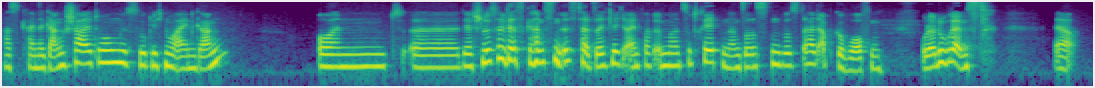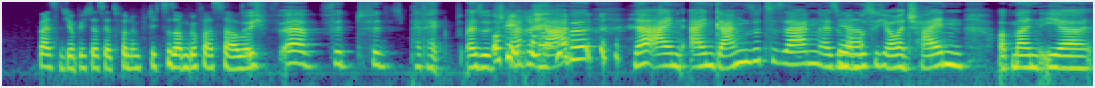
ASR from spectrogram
hast keine Gangschaltung, ist wirklich nur ein Gang. Und äh, der Schlüssel des Ganzen ist tatsächlich einfach immer zu treten. Ansonsten wirst du halt abgeworfen. Oder du bremst. Ja. Weiß nicht, ob ich das jetzt vernünftig zusammengefasst habe. Ich äh, finde find perfekt. Also okay. starre Narbe, ne, ein, ein Gang sozusagen. Also ja. man muss sich auch entscheiden, ob man eher,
